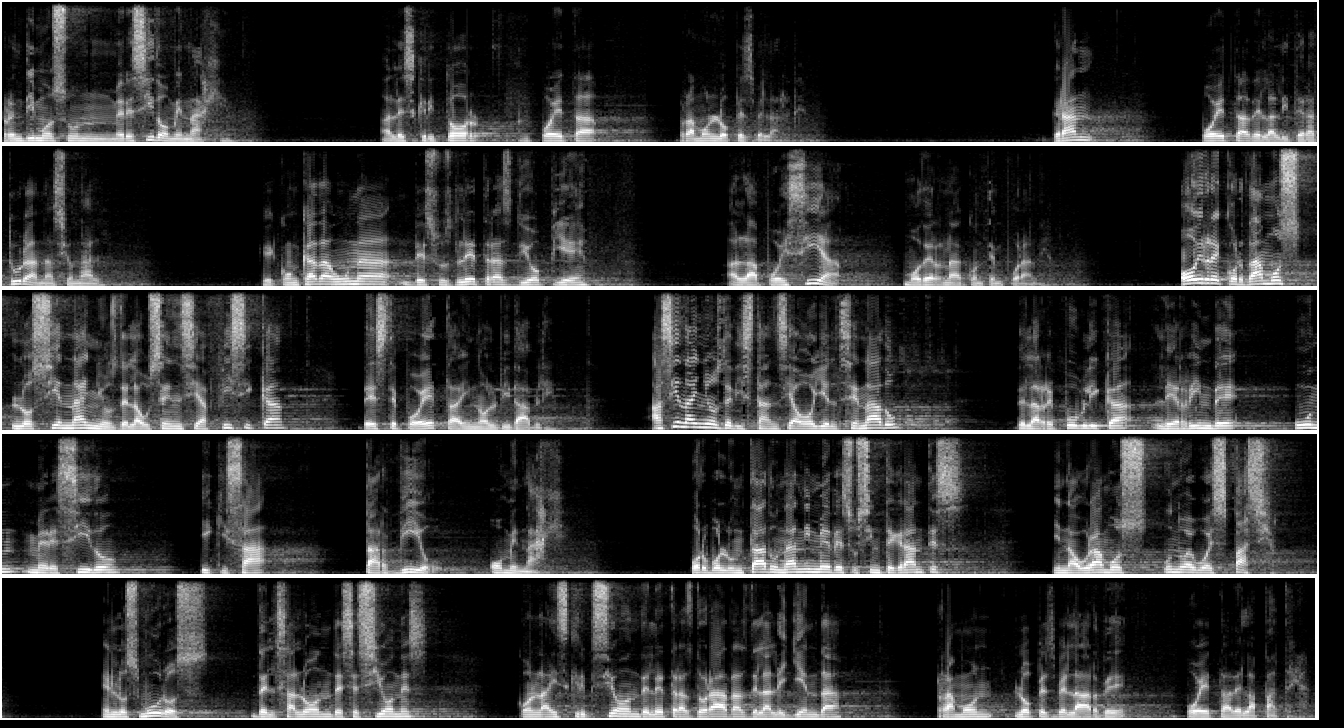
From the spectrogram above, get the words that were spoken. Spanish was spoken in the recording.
rendimos un merecido homenaje al escritor, al poeta Ramón López Velarde. Gran poeta de la literatura nacional, que con cada una de sus letras dio pie a la poesía moderna contemporánea. Hoy recordamos los 100 años de la ausencia física de este poeta inolvidable. A 100 años de distancia, hoy el Senado de la República le rinde un merecido y quizá tardío homenaje. Por voluntad unánime de sus integrantes, inauguramos un nuevo espacio en los muros del salón de sesiones con la inscripción de letras doradas de la leyenda Ramón López Velarde, poeta de la patria.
